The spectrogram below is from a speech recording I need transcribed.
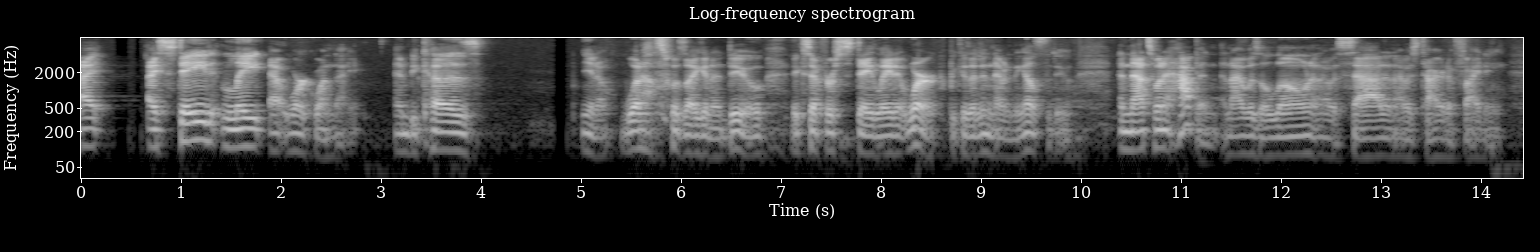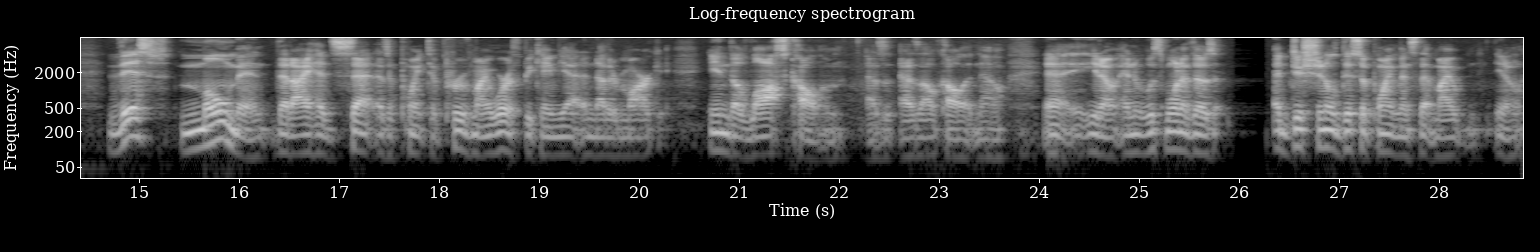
I I stayed late at work one night, and because you know, what else was I gonna do except for stay late at work because I didn't have anything else to do. And that's when it happened. And I was alone and I was sad and I was tired of fighting. This moment that I had set as a point to prove my worth became yet another mark in the loss column, as, as I'll call it now. Uh, you know, and it was one of those additional disappointments that my, you know,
